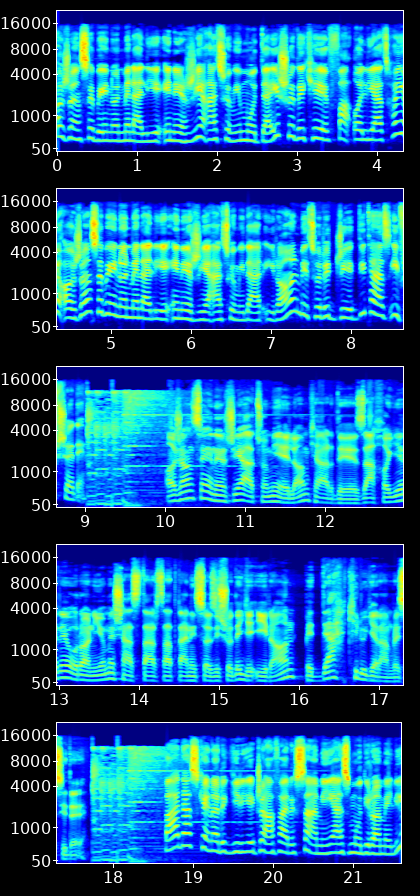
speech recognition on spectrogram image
آژانس بین المللی انرژی اتمی مدعی شده که فعالیت های آژانس بین المللی انرژی اتمی در ایران به طور جدی تضعیف شده. آژانس انرژی اتمی اعلام کرده ذخایر اورانیوم 60 درصد غنیسازی شده ایران به 10 کیلوگرم رسیده. بعد از کنارگیری جعفر سمی از مدیرعاملی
